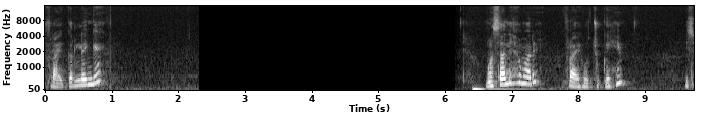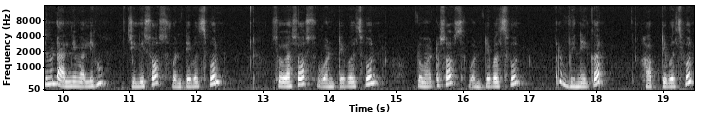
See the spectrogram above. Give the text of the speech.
फ्राई कर लेंगे। मसाले हमारे फ्राई हो चुके हैं। इसमें डालने वाली हूँ chilli sauce one tablespoon, soya sauce one tablespoon tomato sauce, one tablespoon और विनेगर, हाफ़ टेबल स्पून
